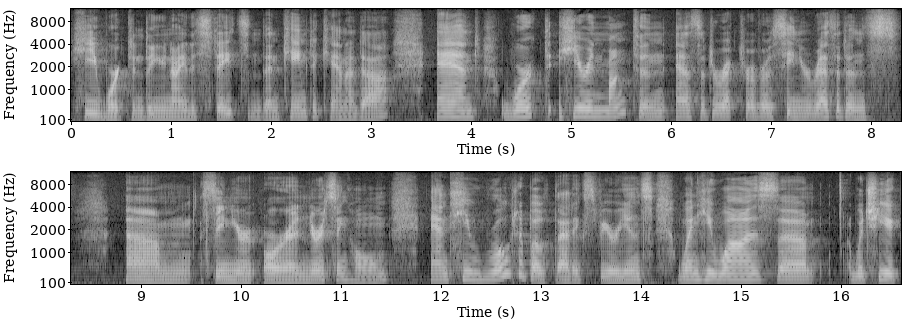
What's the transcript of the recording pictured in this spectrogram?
he worked in the United States and then came to Canada and worked here in Moncton as the director of a senior residence um, senior or a nursing home, and he wrote about that experience when he was. Uh, which he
